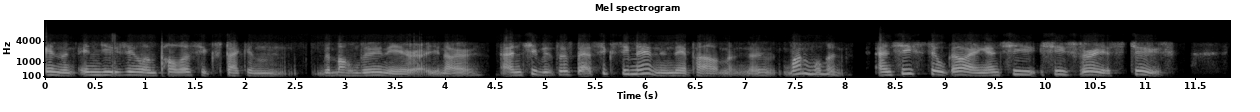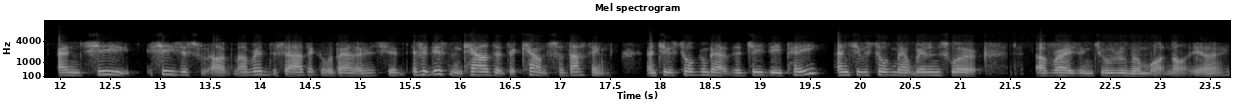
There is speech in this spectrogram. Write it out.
in in New Zealand politics back in the Muldoon era, you know, and she was there was about sixty men in their parliament, uh, one woman, and she's still going, and she she's very astute, and she she just I, I read this article about her. She said if it isn't counted, it counts for nothing, and she was talking about the GDP, and she was talking about women's work of raising children and whatnot. You know,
